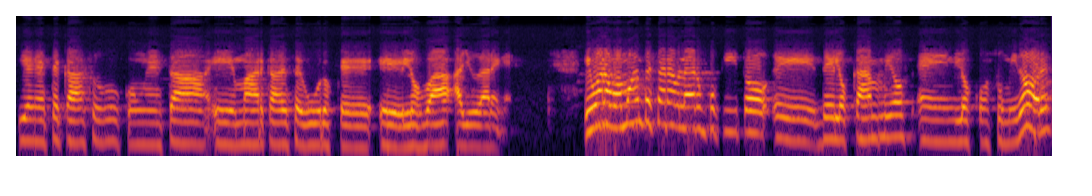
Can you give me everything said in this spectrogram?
y en este caso con esta eh, marca de seguros que eh, los va a ayudar en eso. Y bueno, vamos a empezar a hablar un poquito eh, de los cambios en los consumidores,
